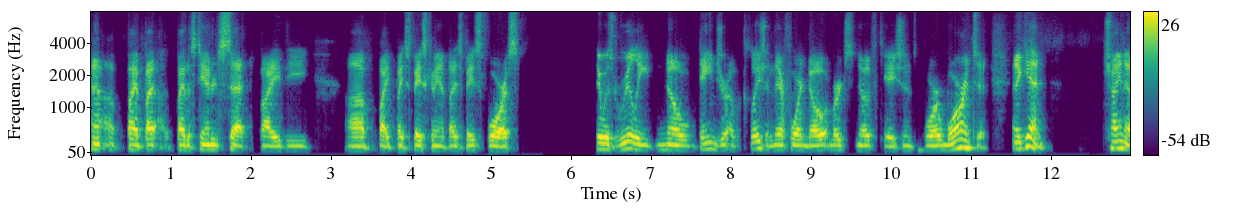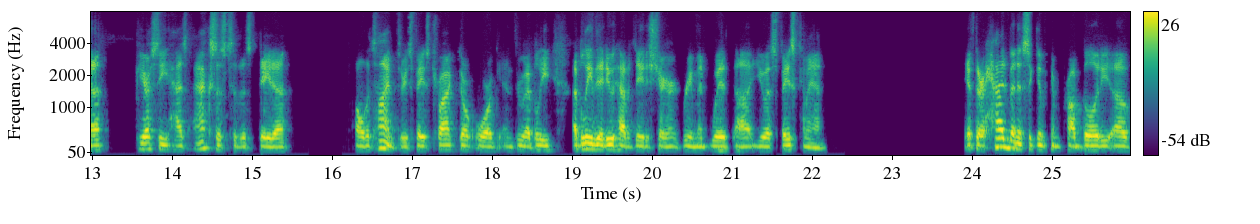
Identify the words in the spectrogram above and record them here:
uh, by, by, by the standards set by the uh, by, by Space Command, by Space Force, there was really no danger of a collision. Therefore, no emergency notifications were warranted. And again, China PRC has access to this data all the time through spacetrack.org and through, I believe, I believe they do have a data sharing agreement with uh, US Space Command. If there had been a significant probability of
